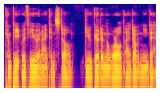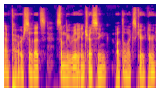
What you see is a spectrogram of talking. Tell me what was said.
compete with you and I can still do good in the world. I don't need to have powers. So that's something really interesting about the Lex character.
